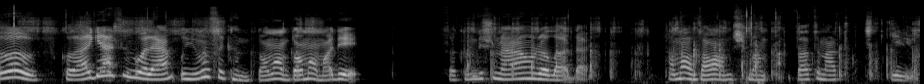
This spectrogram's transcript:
Of, kolay gelsin golem. Uyuma sakın. Tamam tamam hadi. Sakın düşme ha oralarda. Tamam tamam düşmem. Zaten artık çıt geliyor.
